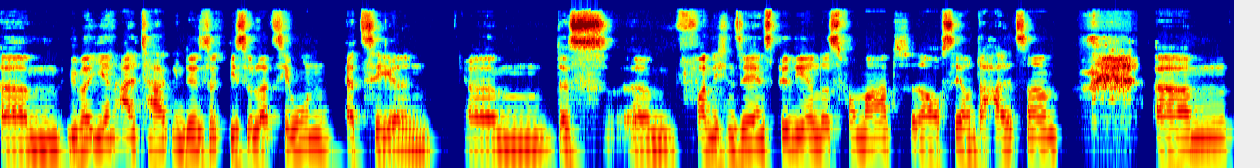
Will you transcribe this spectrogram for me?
ähm, über ihren Alltag in der Isolation erzählen. Ähm, das ähm, fand ich ein sehr inspirierendes Format, auch sehr unterhaltsam. Ähm,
